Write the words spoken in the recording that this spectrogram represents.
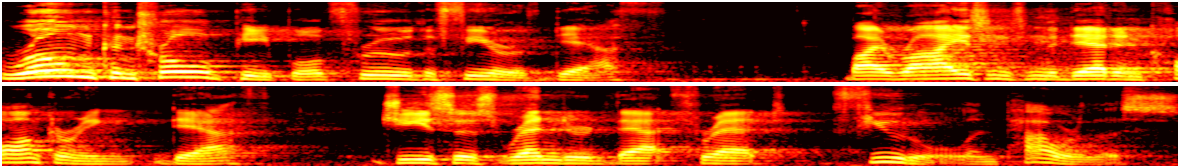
Rome controlled people through the fear of death. By rising from the dead and conquering death, Jesus rendered that threat futile and powerless.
